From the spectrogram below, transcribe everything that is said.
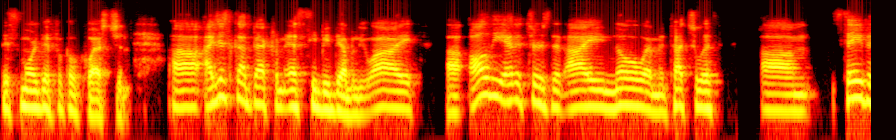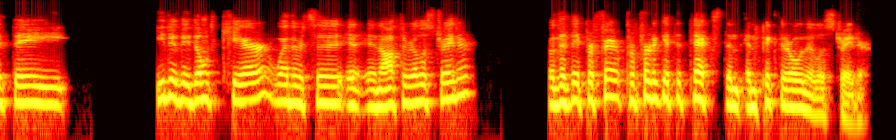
this more difficult question. Uh, I just got back from SCBWI. Uh, all the editors that I know, I'm in touch with, um, say that they either they don't care whether it's a, an author illustrator or that they prefer prefer to get the text and, and pick their own illustrator.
